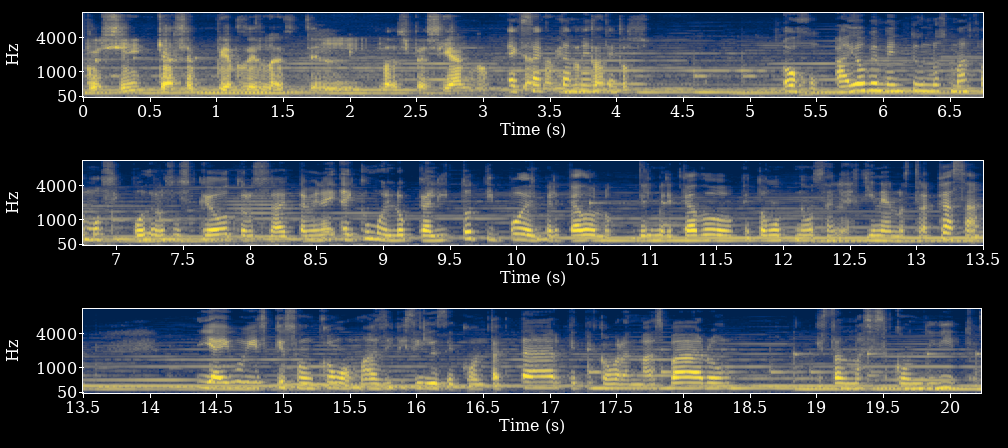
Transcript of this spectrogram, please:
Pues sí, ya se pierde la, el- lo especial, ¿no? Ya no habiendo Exactamente. tantos. Ojo, hay obviamente unos más famosos y poderosos que otros. También hay, hay como el localito tipo del mercado, lo- del mercado que todos tenemos en la esquina de nuestra casa. Y hay güeyes que son como más difíciles de contactar, que te cobran más varo, que están más escondiditos.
